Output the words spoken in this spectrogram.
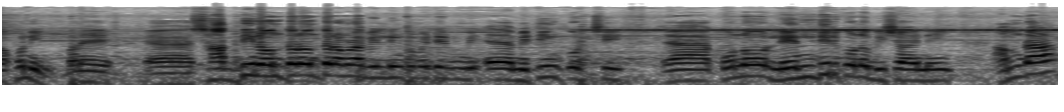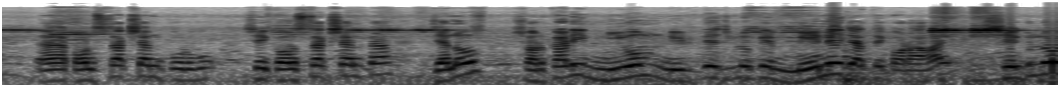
যখনই মানে সাত দিন অন্তর অন্তর আমরা বিল্ডিং কমিটির মিটিং করছি কোনো লেন্দির কোনো বিষয় নেই, আমরা কনস্ট্রাকশন করব। সেই কনস্ট্রাকশনটা যেন সরকারি নিয়ম নির্দেশগুলোকে মেনে যাতে করা হয়, সেগুলো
